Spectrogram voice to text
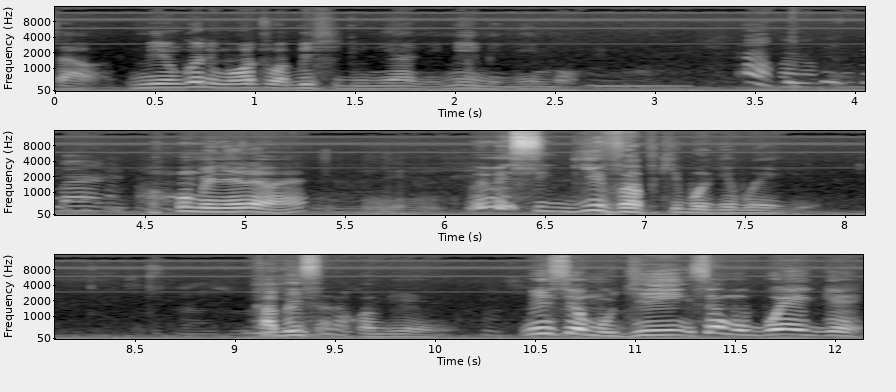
sawa. Miongoni mwa watu wabishi duniani mimi nimo, umenielewa eh? Mimi si give up kibwegebwege kabisa, nakwambieni mi sio mjinga, sio mbwege.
